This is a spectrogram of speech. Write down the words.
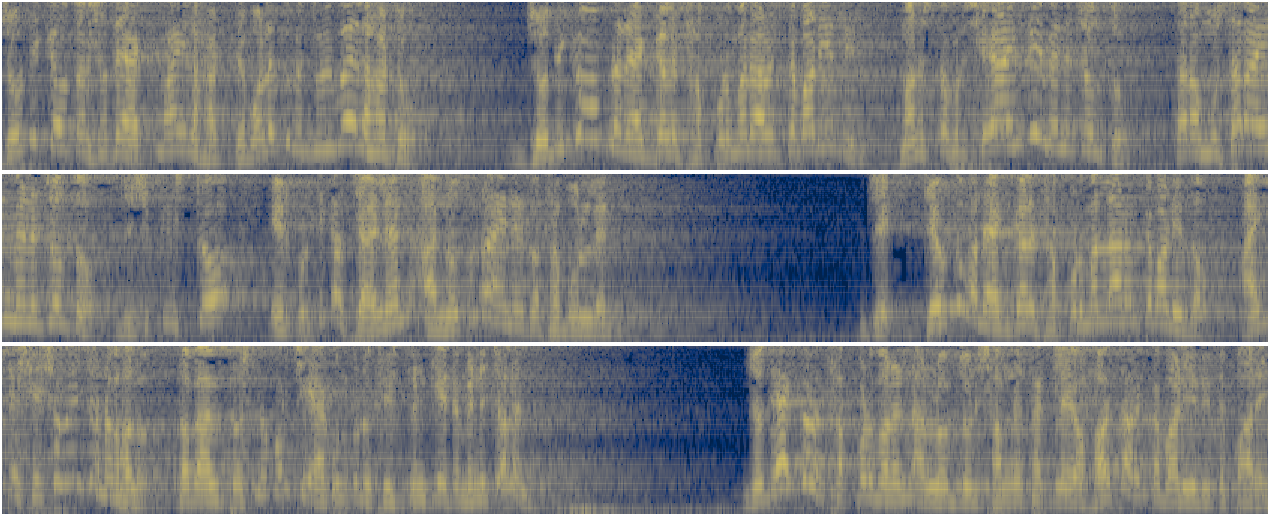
যদি কেউ তার সাথে এক মাইল হাঁটতে বলে, তুমি দুই মাইল হাঁটো। যদি কেউ আপনার এক গালে থাপ্পড় মারে আরেকটা বাড়িয়ে দিন, মানুষ তখন সে আইনটাই মেনে চলতো। তারা মুসার আইন মেনে চলতো। যীশু খ্রিস্ট এর প্রতিকার চাইলেন আর নতুন আইনের কথা বললেন যে, কেউ তোমার এক গালে থাপ্পড় মারলে আরেকটা বাড়িয়ে দাও। আইনটা সে সময়ের জন্য ভালো। তবে আমি প্রশ্ন করছি, এখন কোন খ্রিস্টান কি এটা মেনে চলেন? যদি একবার থাপ্পড় মারেন আর লোকজন সামনে থাকলে হয়তো আরেকটা বাড়িয়ে দিতে পারে।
